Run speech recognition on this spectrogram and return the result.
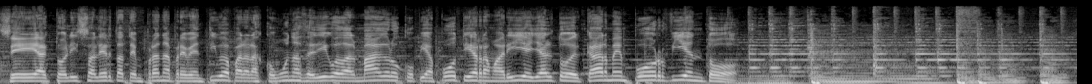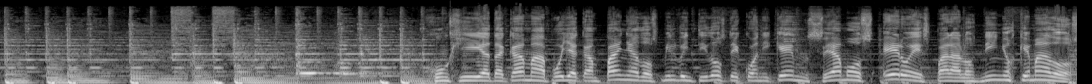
Se actualiza alerta temprana preventiva para las comunas de Diego de Almagro, Copiapó, Tierra Amarilla y Alto del Carmen por viento. Junji Atacama apoya campaña 2022 de Cuaniquem. Seamos héroes para los niños quemados.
